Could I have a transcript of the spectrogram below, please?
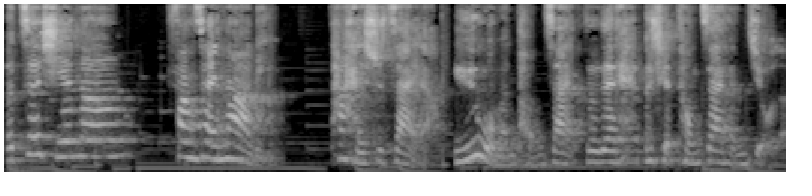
而这些呢，放在那里，它还是在啊，与我们同在，对不对？而且同在很久了。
